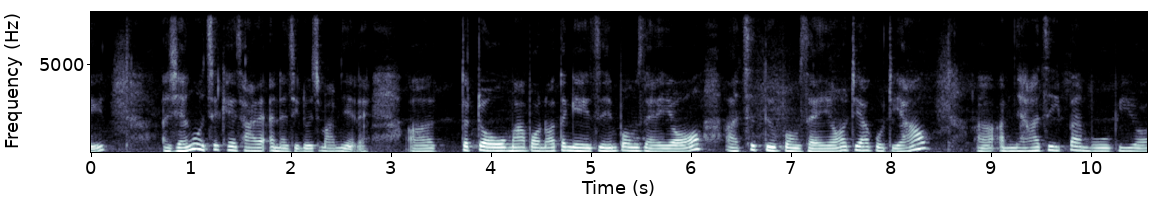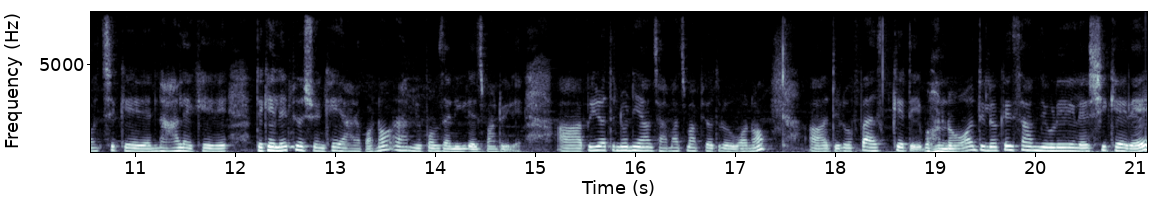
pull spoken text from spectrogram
လေအရန်ကိုချစ်ခဲ့ကြတဲ့ energy လို့ကျွန်မမြင်တယ်အာတတော်မှပေါ့နော်တငယ်ချင်းပုံစံရောအာချစ်သူပုံစံရောတယောက်ကိုတယောက် အာအများကြီးပံ့ပိုးပြီးတော့ချစ်ခဲ့တယ်နားလည်ခဲ့တယ်တကယ်လည်းပျော်ရွှင်ခဲ့ရတယ်ပေါ့နော်အဲ့လိုမျိုးပုံစံလေးတွေကျွန်မတွေ့တယ်အာပြီးတော့သူတို့နှစ်ယောက်ကြာမှကျွန်မပြောသလိုပေါ့နော်အာဒီလို fast kit တွေပေါ့နော်ဒီလိုကိစ္စမျိုးလေးတွေလည်းရှိခဲ့တယ်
